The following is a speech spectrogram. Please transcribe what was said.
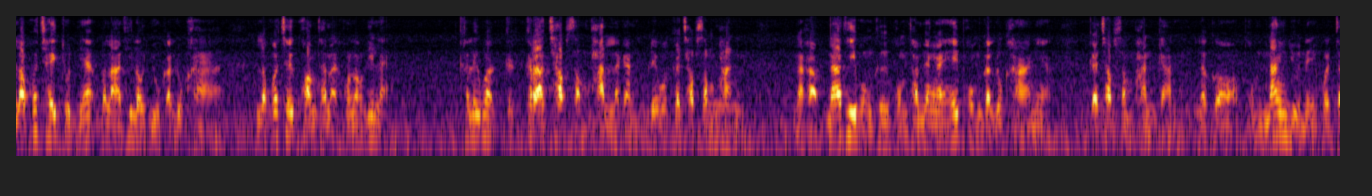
เราก็ใช้จุดเนี้ยเวลาที่เราอยู่กับลูกค้า เราก็ใช้ความถนัดของเรานี่แหละเขาเรียกว่ากระชับสัมพันธ์แล้วกัน เรียกว่ากระชับสัมพันธ์นะครับหน้าที่ผมคือผมทำยังไงให้ผมกับลูกค้าเนี่ย กระชับสัมพันธ์กัน แล้วก็ผมนั่งอยู่ในหัวใจ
